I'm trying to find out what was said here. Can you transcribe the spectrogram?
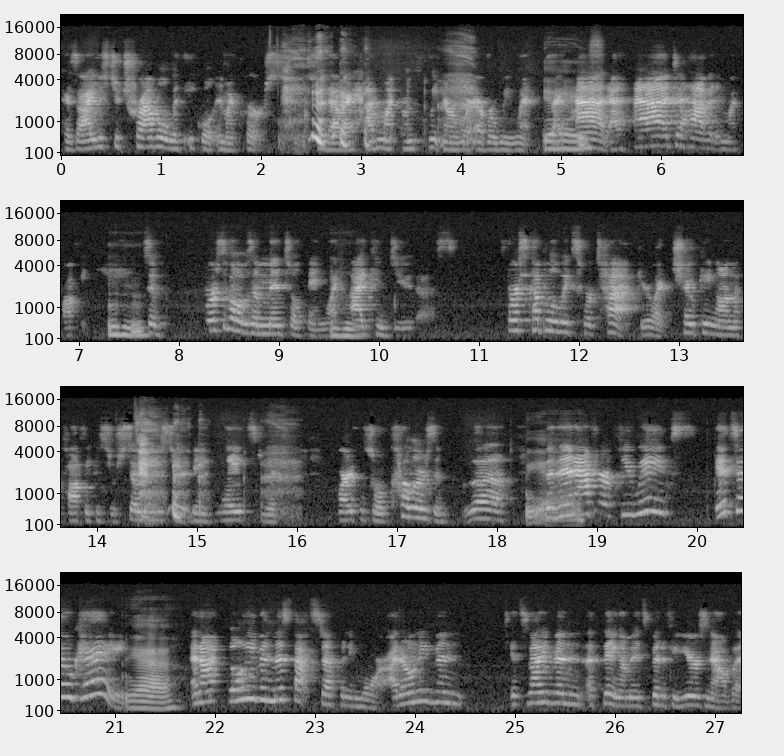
because I used to travel with equal in my purse so that I had my own sweetener wherever we went. Yes. I had, I had to have it in my coffee. Mm-hmm. So first of all, it was a mental thing. Like mm-hmm. I can do this. First couple of weeks were tough. You're like choking on the coffee because you're so used to it being laced with artificial colors and blah. Yeah. But then after a few weeks, it's okay. Yeah. And I don't even miss that stuff anymore. I don't even. It's not even a thing. I mean, it's been a few years now, but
